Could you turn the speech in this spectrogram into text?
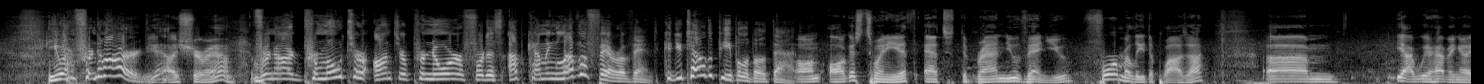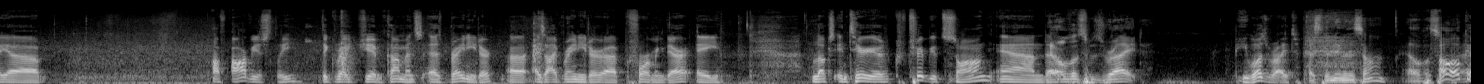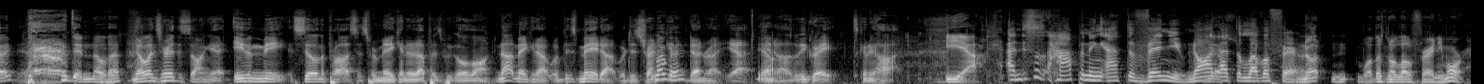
You are Bernard. Yeah, I sure am. Bernard, promoter, entrepreneur for this upcoming Love Affair event. Could you tell the people about that? On August 20th at the brand new venue, formerly the Plaza. Um, yeah, we're having a. Uh, of obviously, the great Jim Cummins as Brain Eater, uh, as I Brain Eater, uh, performing there a Lux Interior tribute song, and uh, Elvis was right. He was right. That's the name of the song. Elvis. Oh, okay. I didn't know that. No one's heard the song yet. Even me. It's still in the process. We're making it up as we go along. Not making it up. It's made up. We're just trying to get it done right. Yeah. Yeah. You know, it'll be great. It's gonna be hot. Yeah. And this is happening at the venue, not Yes. at the Love Affair. Not well. There's no love affair anymore.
